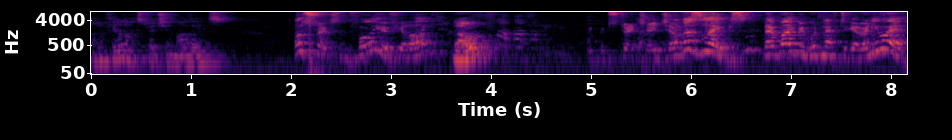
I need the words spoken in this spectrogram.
I don't feel like stretching my legs. I'll stretch them for you if you like. No? We could stretch each other's legs. That way we wouldn't have to go anywhere.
